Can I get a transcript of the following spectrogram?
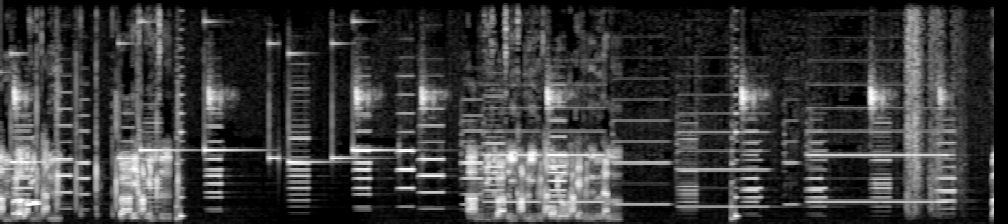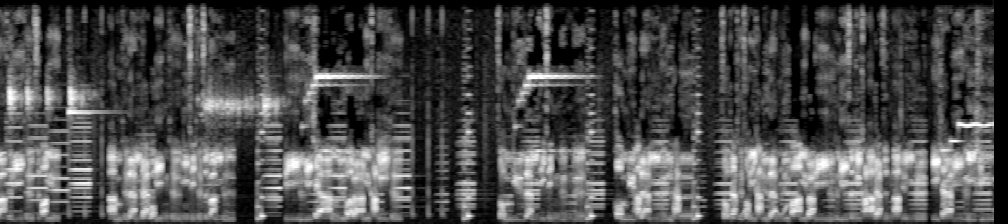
Am Morgen dann. Bei Handel. Tom Tulindan Ham Ham. Dan dan Tom Tulindan Ham Ham. Hmm. Eren, An. Hmm. Latihan Tuntuham, Yuntan Yun. Amrolantan. Kali Hayentu. Antilatin Ham Toro Hayentu. Bakın Tuntuham. Ambulanlar Om Tuntuham. Yunjan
